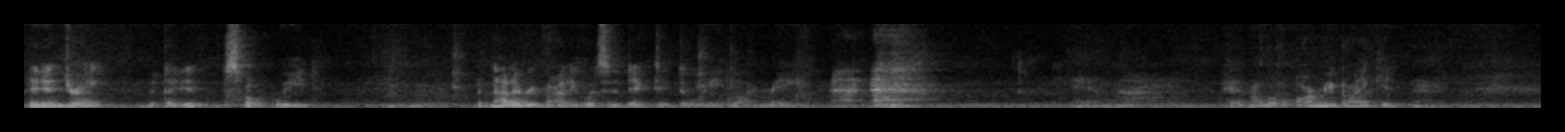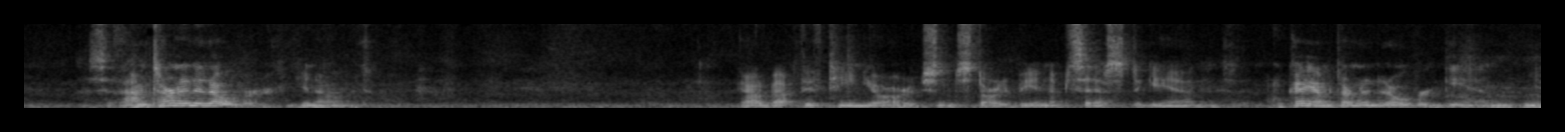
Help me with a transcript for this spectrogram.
they didn't drink, but they did smoke weed. But not everybody was addicted to weed like me. Had my little army blanket. I said, I'm turning it over, you know. Got about 15 yards and started being obsessed again. And said, okay, I'm turning it over again, you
